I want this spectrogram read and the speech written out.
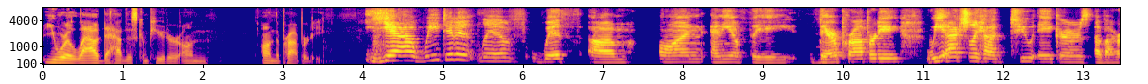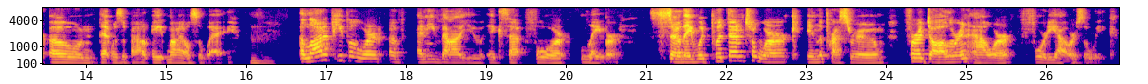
You were allowed to have this computer on on the property. Yeah, we didn't live with um, on any of the their property. We actually had two acres of our own that was about eight miles away. Mm-hmm. A lot of people weren't of any value except for labor. So they would put them to work in the press room for a dollar an hour, 40 hours a week.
